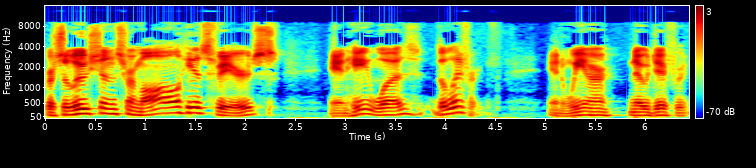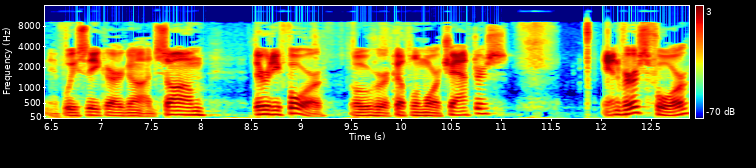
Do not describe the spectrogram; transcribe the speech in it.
for solutions from all his fears and he was delivered. And we are no different if we seek our God. Psalm 34, over a couple more chapters. In verse 4,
